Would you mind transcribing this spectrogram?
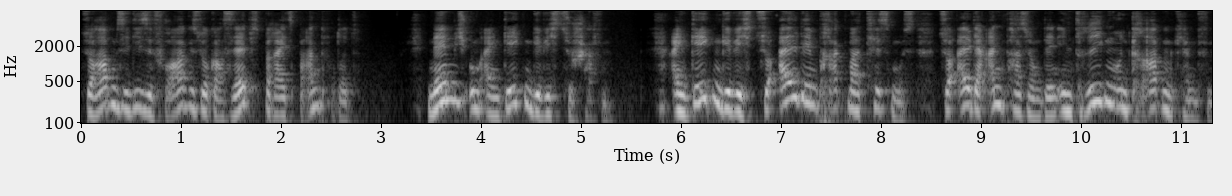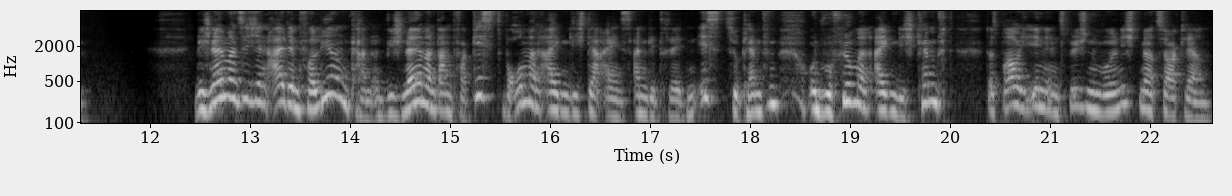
so haben Sie diese Frage sogar selbst bereits beantwortet. Nämlich um ein Gegengewicht zu schaffen. Ein Gegengewicht zu all dem Pragmatismus, zu all der Anpassung, den Intrigen und Grabenkämpfen. Wie schnell man sich in all dem verlieren kann und wie schnell man dann vergisst, warum man eigentlich der einst angetreten ist zu kämpfen und wofür man eigentlich kämpft, das brauche ich Ihnen inzwischen wohl nicht mehr zu erklären.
